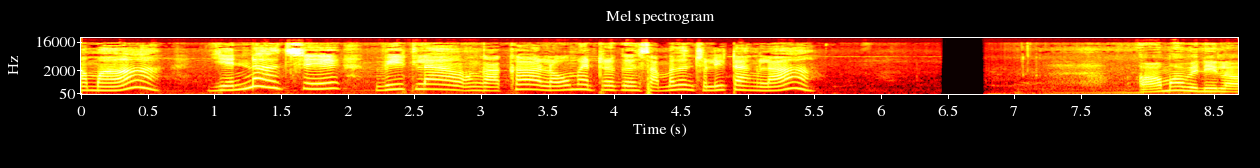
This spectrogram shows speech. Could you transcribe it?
ஆமாம் என்ன ஆச்சு வீட்டில் உங்கள் அக்கா லவ் மேட்ருக்கு சம்மதம் சொல்லிட்டாங்களா? ஆமா வெண்ணிலா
